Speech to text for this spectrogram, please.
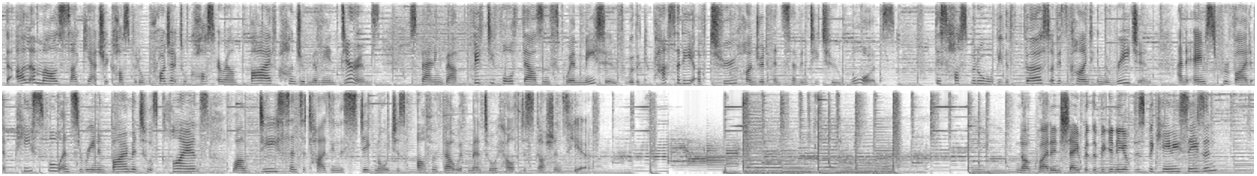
The Al Amal Psychiatric Hospital project will cost around 500 million dirhams spanning about 54,000 square metres with a capacity of 272 wards. This hospital will be the first of its kind in the region and aims to provide a peaceful and serene environment to its clients while desensitising the stigma which is often felt with mental health discussions here. Not quite in shape at the beginning of this bikini season?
